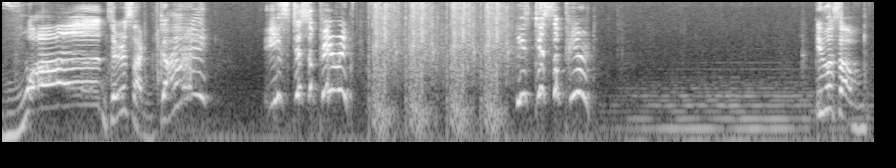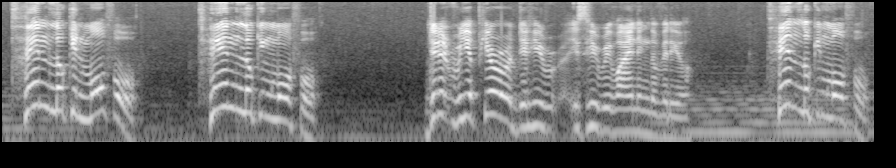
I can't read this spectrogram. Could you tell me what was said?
What? There's a guy? He's disappearing! He's disappeared! It was a thin looking mofo. Thin looking mofo. Did it reappear or did he is he rewinding the video? Thin looking mofo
